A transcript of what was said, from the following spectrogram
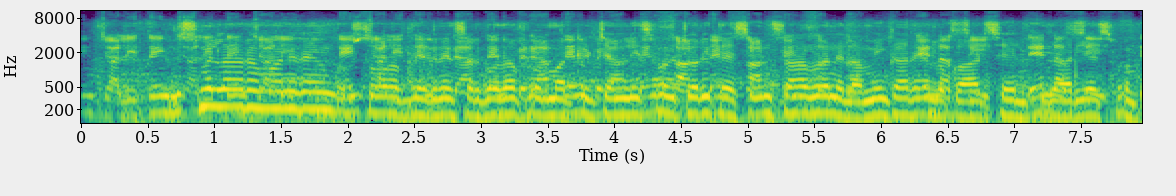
بسم اللہ الرحمن الرحیم دوستوں آپ دیکھ رہے ہیں سرگودا فروٹ مارکیٹ چینل اس وقت چوری تحسین صاحب نیلامی کر رہے ہیں لوکارڈ سیل کی جا رہی ہے اس وقت۔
